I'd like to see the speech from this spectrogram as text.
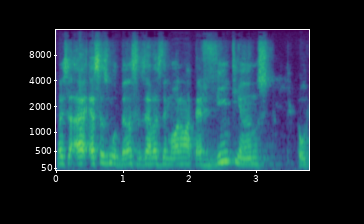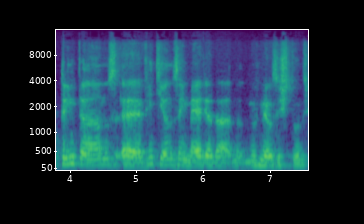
mas é, essas mudanças elas demoram até 20 anos ou 30 anos, é, 20 anos em média da, nos meus estudos,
